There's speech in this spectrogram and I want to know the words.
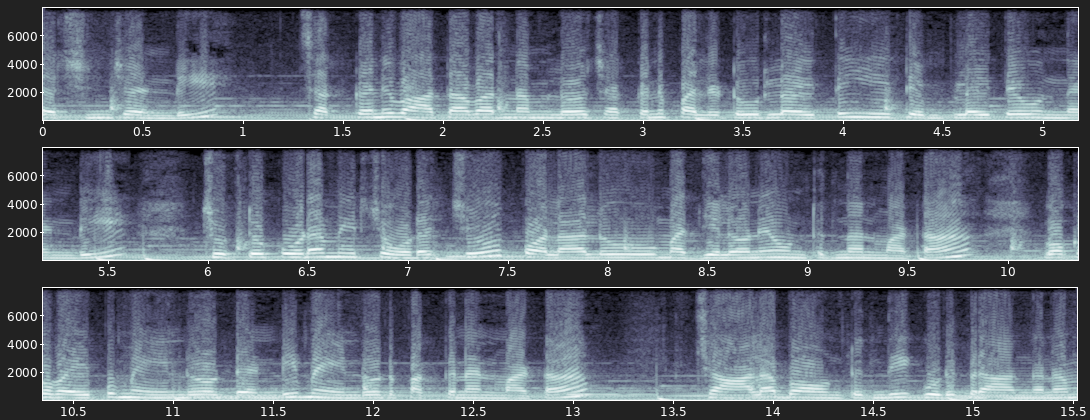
దర్శించండి. చక్కని వాతావరణంలో చక్కని పల్లెటూరులో అయితే ఈ టెంపుల్ అయితే ఉందండి. చుట్టూ కూడా మీరు చూడొచ్చు పొలాలు మధ్యలోనే ఉంటుందన్నమాట. ఒకవైపు మెయిన్ రోడ్ అండి మెయిన్ రోడ్ పక్కన అన్నమాట చాలా బాగుంటుంది. గుడి ప్రాంగణం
